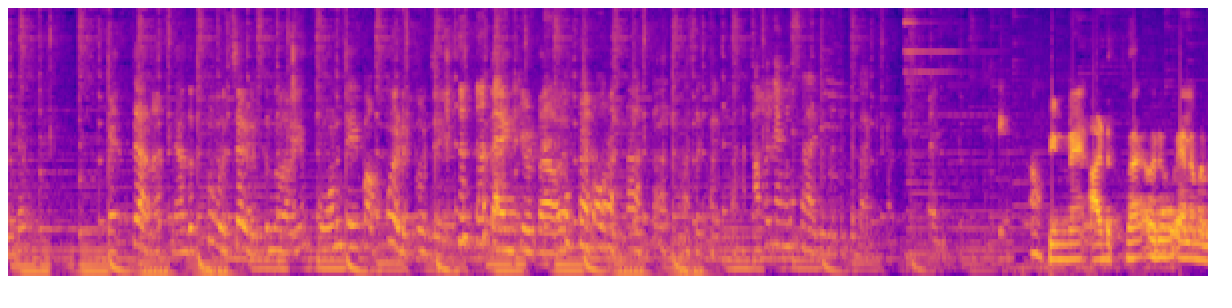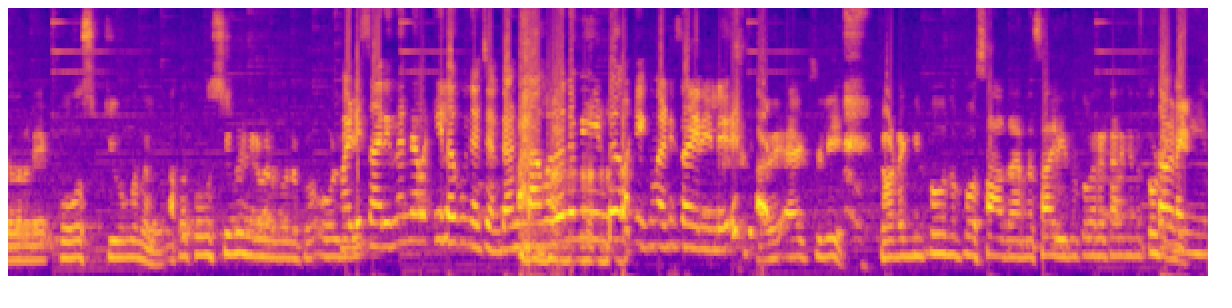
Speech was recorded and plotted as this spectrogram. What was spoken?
എന്റെ പെറ്റാണ്. ഞാൻ ഇതിപ്പോ വിളിച്ചാൽ എടുക്കുന്നു പറയും. ഫോൺ ചെയ്യുമ്പോ അപ്പൊ എടുക്കുകയും ചെയ്യും. താങ്ക് യു അപ്പൊ ഞങ്ങൾ സാരി എടുത്തിട്ട് ബാക്കി പിന്നെ അടുത്ത ഒരു എലമെന്റ് എന്ന് പറയുന്നത് കോസ്റ്റ്യൂം എന്നുള്ളത്. അപ്പൊ കോസ്റ്റ്യൂം എങ്ങനെ വേണം പറഞ്ഞപ്പോ മടിസാരി തന്നെ ഇറക്കിയില്ല കുഞ്ഞച്ചൻ. രണ്ടാമത് വീണ്ടും ഇറക്കി മടിസാരിയിൽ. അത് ആക്ച്വലി തുടങ്ങി പോകുന്നപ്പോ സാധാരണ സാരി എന്നൊക്കെ പറഞ്ഞിട്ടാണ് ഇങ്ങനെ തുടങ്ങി.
